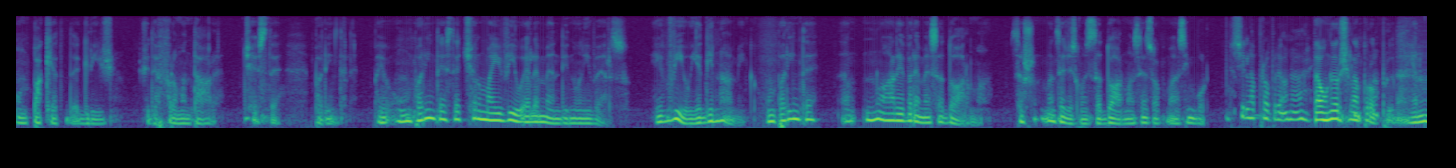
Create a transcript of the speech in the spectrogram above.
Un pachet de griji și de frământare. Ce este părintele? Păi un părinte este cel mai viu element din univers. E viu, e dinamic. Un părinte uh, nu are vreme să doarmă. Să-și, înțelegeți cum zic, să doarmă, în sensul acum simbol. Și la propriu uneori. Da, uneori și la propriu, da. El,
